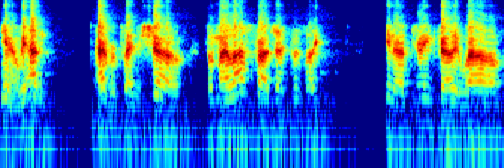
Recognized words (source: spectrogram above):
you know, we hadn't ever played a show, but my last project was like, you know, doing fairly well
